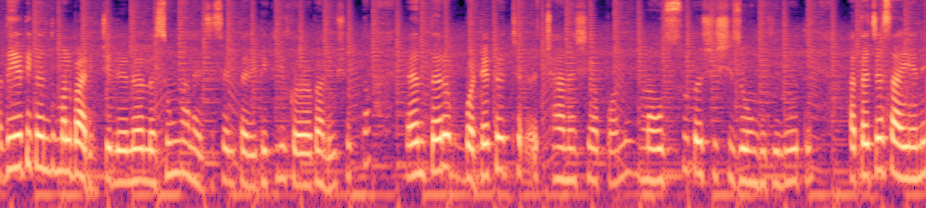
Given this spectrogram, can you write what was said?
आता या ठिकाणी तुम्हाला बारीक चिरलेलं लसूण घालायचं असेल तरी देखील क घालू शकता. त्यानंतर बटाटे छ छान अशी आपण मौसूत अशी शिजवून घेतलेली होती. हाताच्या साहाय्याने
